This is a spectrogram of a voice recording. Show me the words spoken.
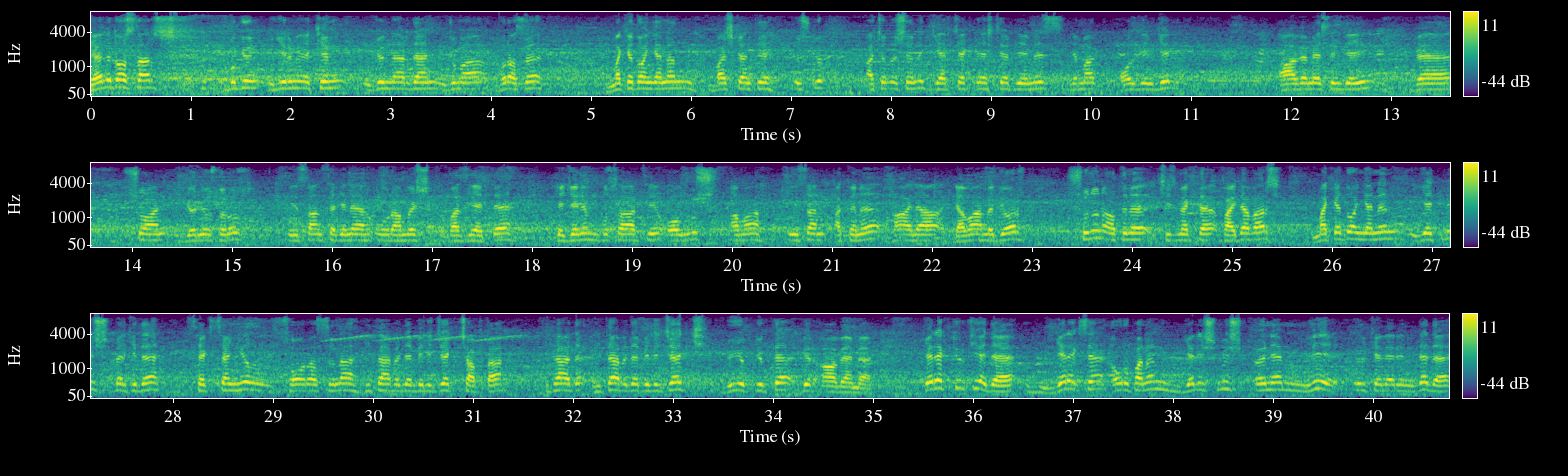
Değerli dostlar, bugün 20 Ekim günlerden Cuma burası Makedonya'nın başkenti Üsküp açılışını gerçekleştirdiğimiz Limak Holding'in AVM'sindeyim ve şu an görüyorsunuz insan seline uğramış vaziyette. Gecenin bu saati olmuş ama insan akını hala devam ediyor. Şunun altını çizmekte fayda var. Makedonya'nın 70 belki de 80 yıl sonrasına hitap edebilecek çapta, hitap, edebilecek büyüklükte bir AVM. Gerek Türkiye'de gerekse Avrupa'nın gelişmiş önemli ülkelerinde de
